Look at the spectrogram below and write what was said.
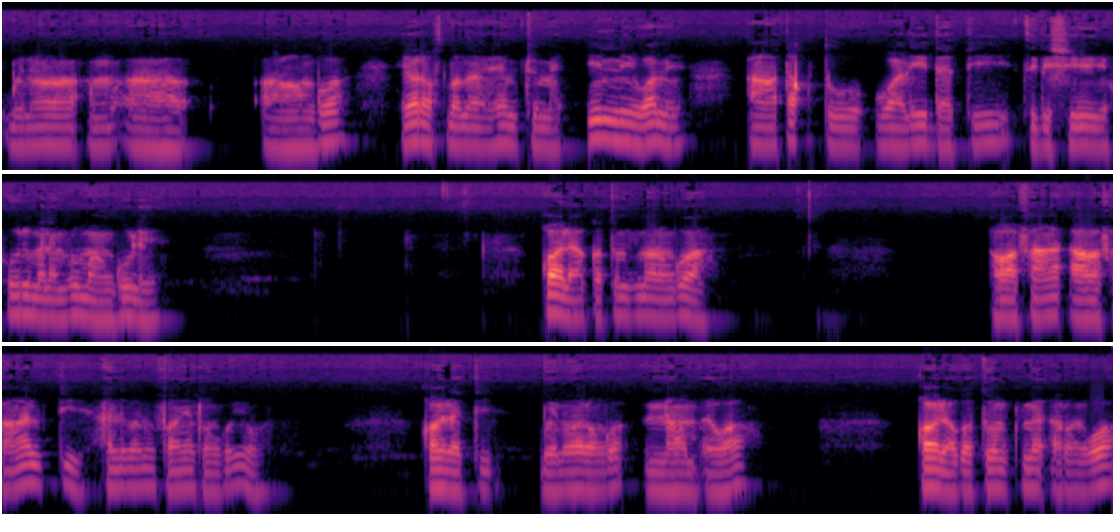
bwino arongwa ya rasulullah alaihi mtume inni wami ataqtu walidati tilishi huri manamru mruma ngule. Qala akatumti marongoa awafaalti hal manufanya rongo yo qalati bwene warongo nam ewa qala akatumti ma arongoa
